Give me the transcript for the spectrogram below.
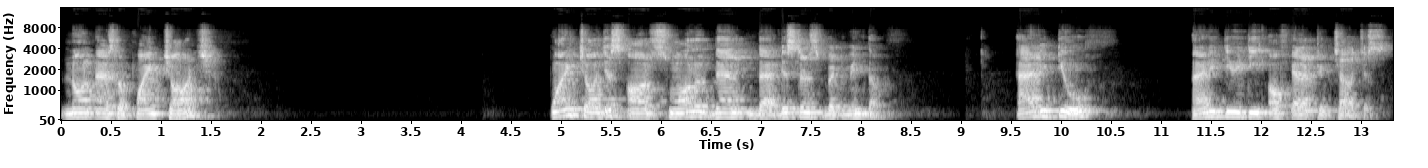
known as the point charge. Point charges are smaller than the distance between them. Additive, additivity of electric charges.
